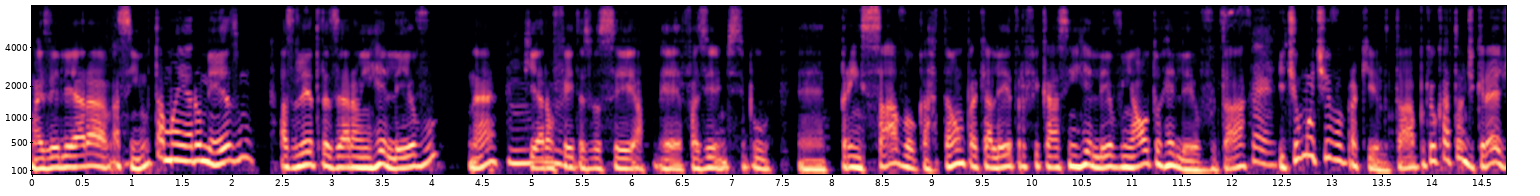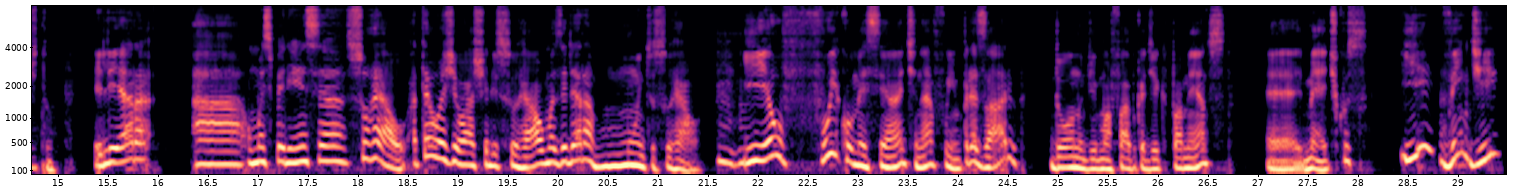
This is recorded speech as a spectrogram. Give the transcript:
mas ele era assim, o tamanho era o mesmo, as letras eram em relevo, né? Que Hum. eram feitas você é, fazia tipo é, prensava o cartão para que a letra ficasse em relevo, em alto relevo, tá? Certo. E tinha um motivo para aquilo, tá? Porque o cartão de crédito ele era ah, uma experiência surreal. Até hoje eu acho ele surreal, mas ele era muito surreal. E eu fui comerciante, né? Fui empresário, dono de uma fábrica de equipamentos é, médicos e vendi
